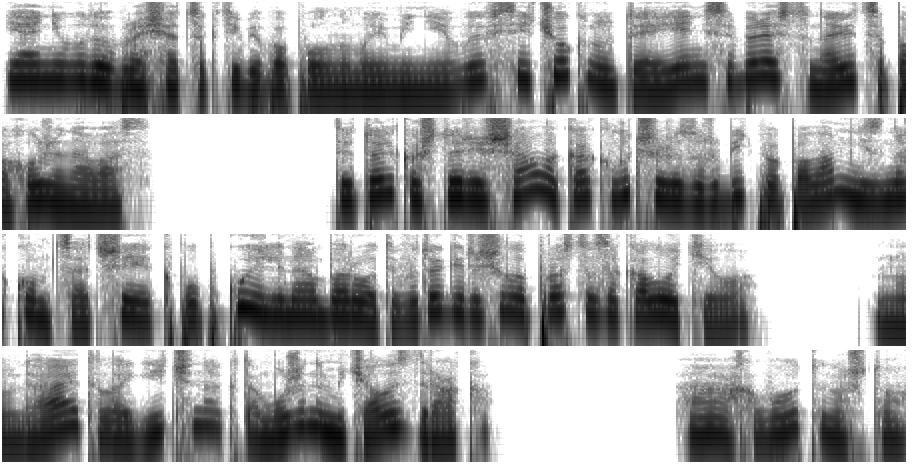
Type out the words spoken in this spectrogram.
Я не буду обращаться к тебе по полному имени. Вы все чокнутые, я не собираюсь становиться похожей на вас. Ты только что решала, как лучше разрубить пополам незнакомца от шеи к пупку или наоборот, и в итоге решила просто заколоть его. Ну да, это логично, к тому же намечалась драка. Ах, вот оно что.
